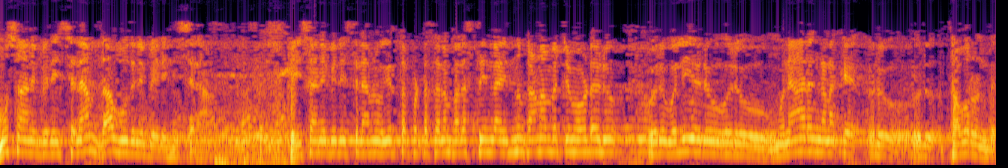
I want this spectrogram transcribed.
മൂസാ നബി അലഹിസ്സലാം ദാവൂദ് നബി അലഹിസ്സലാം ഈസാ നബി അലി ഇസ്ലാമിന് ഉയർത്തപ്പെട്ട സ്ഥലം ഫലസ്തീനിലാണ് ഇന്നും കാണാൻ പറ്റും അവിടെ ഒരു ഒരു വലിയൊരു ഒരു മുനാരം ഒരു ഒരു ടവറുണ്ട്.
